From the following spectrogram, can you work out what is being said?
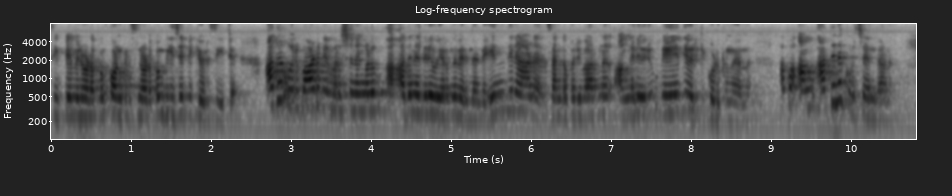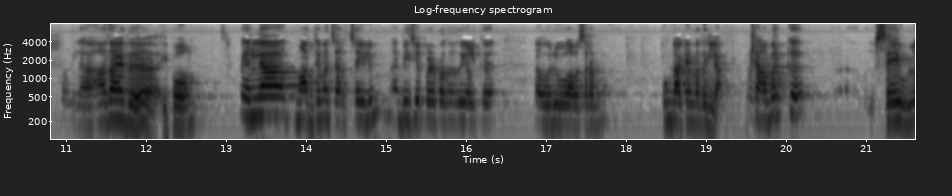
സി പി എമ്മിനോടൊപ്പം കോൺഗ്രസിനോടൊപ്പം ബി ജെ പിക്ക് ഒരു സീറ്റ്. അത് ഒരുപാട് വിമർശനങ്ങളും അതിനെതിരെ ഉയർന്നു വരുന്നുണ്ട്. എന്തിനാണ് സംഘപരിവാറിന് അങ്ങനെ ഒരു വേദി ഒരുക്കി കൊടുക്കുന്നതെന്ന്? അപ്പൊ അതിനെ അതിനെക്കുറിച്ച് എന്താണ് അതായത് ഇപ്പോ എല്ലാ മാധ്യമ ചർച്ചയിലും ബി ജെ പിയുടെ പ്രതിനിധികൾക്ക് ഒരു അവസരം ഉണ്ടാക്കേണ്ടതില്ല. പക്ഷെ അവർക്ക് സേ ഉള്ള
